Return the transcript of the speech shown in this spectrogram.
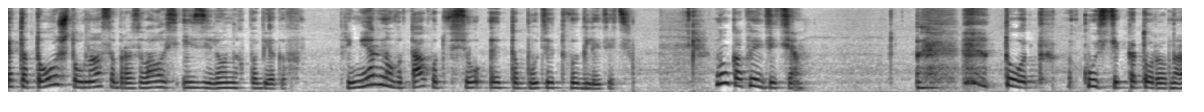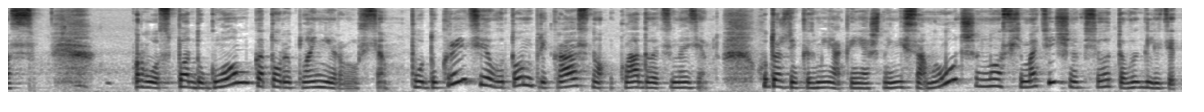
это то, что у нас образовалось из зеленых побегов. Примерно вот так вот все это будет выглядеть. Ну, как видите, тот кустик, который у нас рос под углом, который планировался под укрытие, вот он прекрасно укладывается на землю. Художник из меня, конечно, не самый лучший, но схематично все это выглядит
